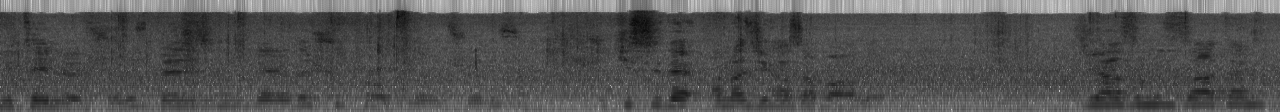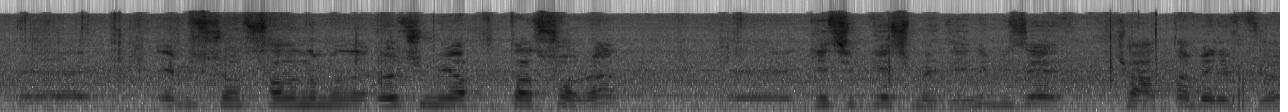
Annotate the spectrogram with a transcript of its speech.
üniteyle ölçüyoruz. Benzinlileri de şu probla ölçüyoruz. İkisi de ana cihaza bağlı. Cihazımız zaten e, emisyon salınımını ölçümü yaptıktan sonra e, geçip geçmediğini bize kağıtta belirtiyor.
